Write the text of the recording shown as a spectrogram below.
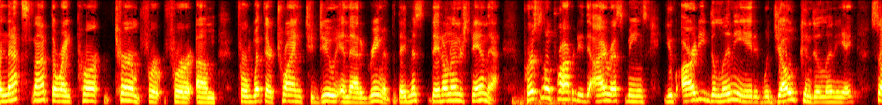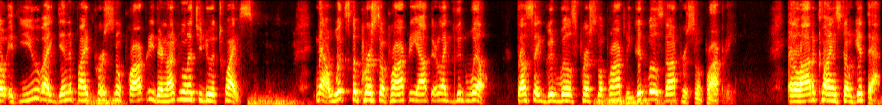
and that's not the right per- term for for um, for what they're trying to do in that agreement. But they miss they don't understand that personal property. The IRS means you've already delineated what Joe can delineate. So if you've identified personal property, they're not going to let you do it twice. Now, what's the personal property out there like goodwill? They'll say goodwill is personal property. Goodwill is not personal property. And a lot of clients don't get that.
